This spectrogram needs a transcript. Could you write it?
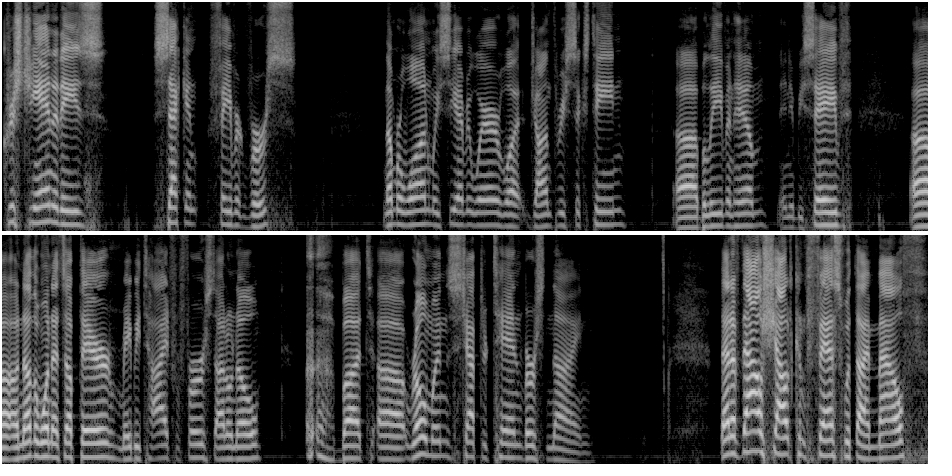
Christianity's second favorite verse. Number one, we see everywhere what John three sixteen, uh, believe in Him and you'll be saved. Uh, another one that's up there, maybe tied for first, I don't know, but uh, Romans chapter ten verse nine. That if thou shalt confess with thy mouth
